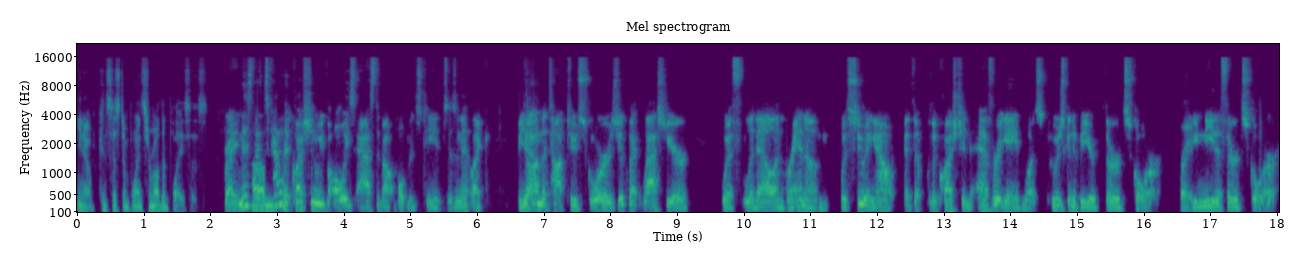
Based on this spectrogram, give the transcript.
you know, consistent points from other places. Right. And this, that's um, kind of the question we've always asked about Holtmann's teams, isn't it? Like beyond yeah. the top two scorers, you look like last year with Liddell and Branham was Sueing out. At the, the question every game was who's going to be your third scorer? Right. You need a third scorer.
